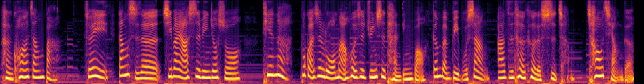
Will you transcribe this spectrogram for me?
很夸张吧？所以当时的西班牙士兵就说：“天哪！”不管是罗马或者是君士坦丁堡，根本比不上阿兹特克的市场，超强的。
